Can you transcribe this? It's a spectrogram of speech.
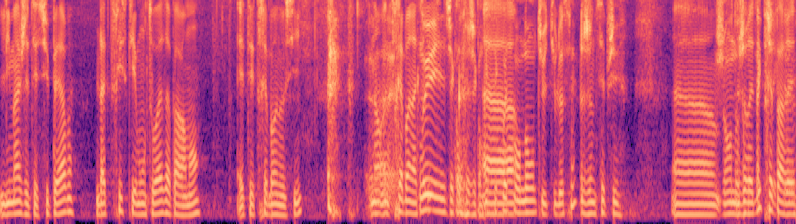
l'image était superbe l'actrice qui est montoise apparemment était très bonne aussi non Euh, une très bonne actrice Oui, j'ai compris, j'ai compris. C'est quoi Euh, son nom? Tu, tu le sais? je ne sais plus Euh, j'aurais dû préparer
